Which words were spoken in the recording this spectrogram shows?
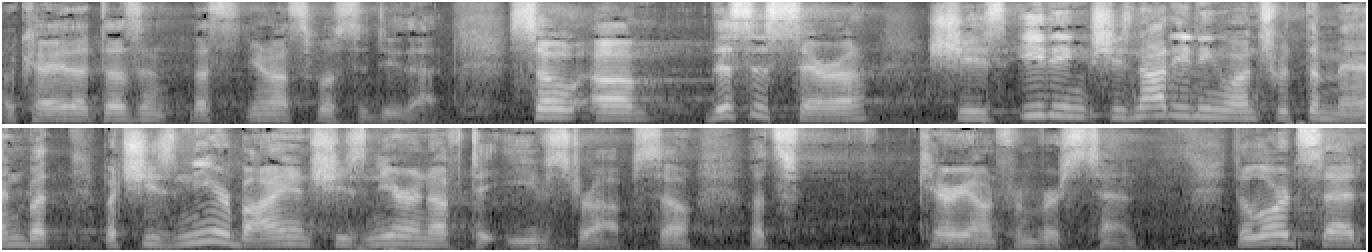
okay? That doesn't, that's, you're not supposed to do that. So, um, this is Sarah. She's eating, she's not eating lunch with the men, but, but she's nearby and she's near enough to eavesdrop. So let's carry on from verse 10. The Lord said,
